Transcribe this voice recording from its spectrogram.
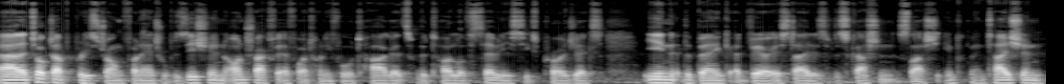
Uh, they talked up a pretty strong financial position, on track for FY24 targets with a total of 76 projects in the bank at various stages of discussion slash implementation.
